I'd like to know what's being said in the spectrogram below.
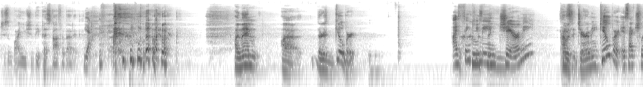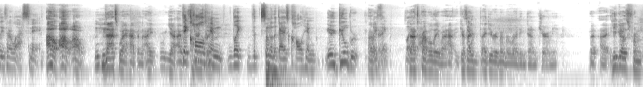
which is why you should be pissed off about it. Yeah. And then uh, there's Gilbert. I think you mean the- Jeremy? Oh, is it Jeremy? Gilbert is actually their last name. Oh, oh, oh! That's what happened. I yeah. I They was call trying to- him like the, some of the guys call him yeah, Gilbert. I think. Like That's that. probably what happened because I I do remember writing down Jeremy, but uh, he goes from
